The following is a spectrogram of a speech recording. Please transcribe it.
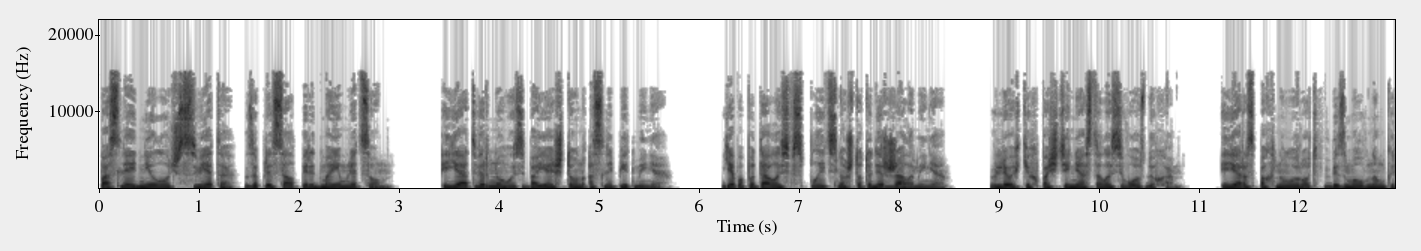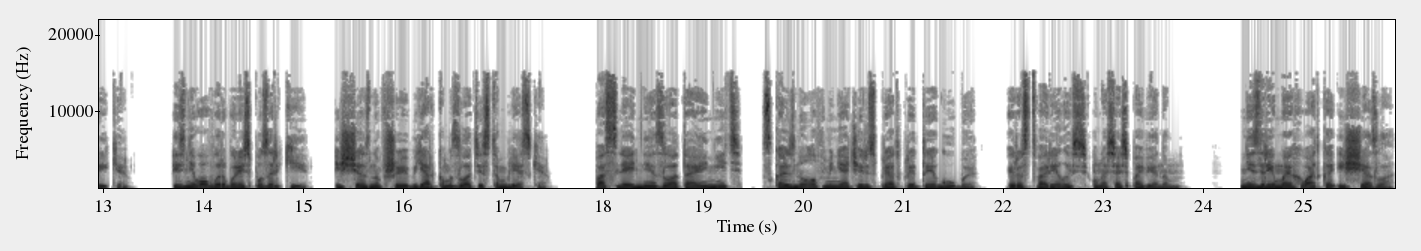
Последний луч света заплясал перед моим лицом, и я отвернулась, боясь, что он ослепит меня. Я попыталась всплыть, но что-то держало меня. В легких почти не осталось воздуха, и я распахнула рот в безмолвном крике. Из него вырвались пузырьки, исчезнувшие в ярком золотистом блеске. Последняя золотая нить скользнула в меня через приоткрытые губы и растворилась, уносясь по венам. Незримая хватка исчезла,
